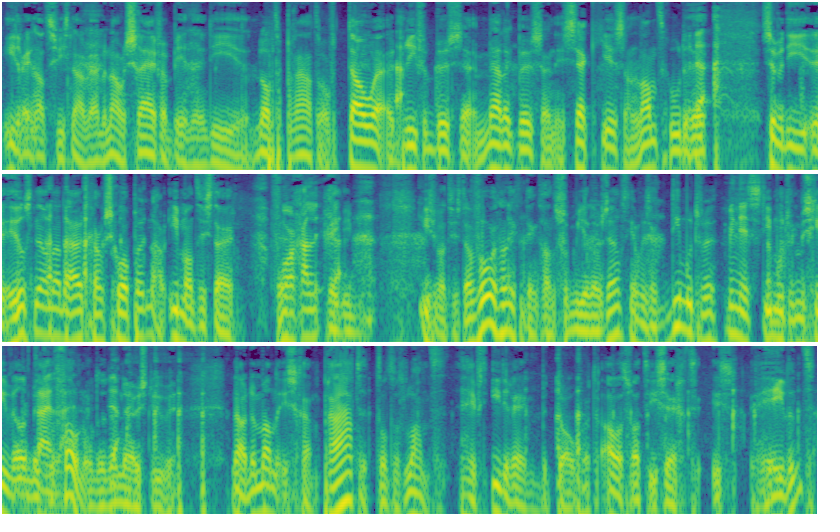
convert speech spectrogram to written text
Iedereen had zoiets, nou we hebben nou een schrijver binnen. Die eh, loopt te praten over touwen uit brievenbussen en melkbussen en insectjes en landgoederen. Zullen we die eh, heel snel naar de uitgang schoppen? Nou, iemand is daar... Voor gaan weet liggen. niet, iemand is daar voor gaan liggen. Ik denk Hans van Mierlo zelf. Die hebben gezegd, die moeten we Minister. die moeten we misschien wel een microfoon onder de Ja. neus duwen. Nou, de man is gaan praten tot het land. Heeft iedereen betoverd. Alles wat hij zegt is helend.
